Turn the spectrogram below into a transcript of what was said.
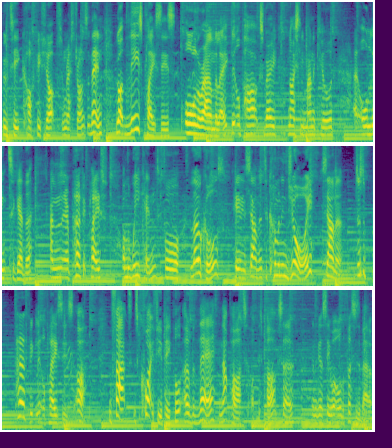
boutique coffee shops and restaurants. And then we've got these places all around the lake, little parks, very nicely manicured, uh, all linked together. And they're a perfect place on the weekend for locals here in Xiamen to come and enjoy salmon. Just perfect little places. Oh, in fact, there's quite a few people over there in that part of this park, so I'm to go see what all the fuss is about.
